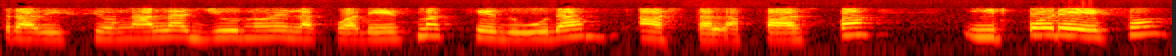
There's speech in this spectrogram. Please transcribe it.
tradicional ayuno de la cuaresma que dura hasta la Pascua y por eso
